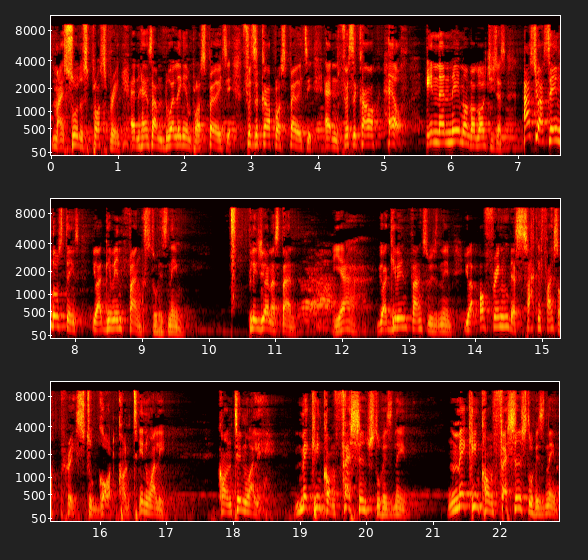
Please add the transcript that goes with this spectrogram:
My soul is prospering, and hence I'm dwelling in prosperity, physical prosperity, and physical health. In the name of the Lord Jesus. As you are saying those things, you are giving thanks to his name. Please, you understand? Yeah. You are giving thanks to his name. You are offering the sacrifice of praise to God continually. Continually. Making confessions to his name. Making confessions to his name.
